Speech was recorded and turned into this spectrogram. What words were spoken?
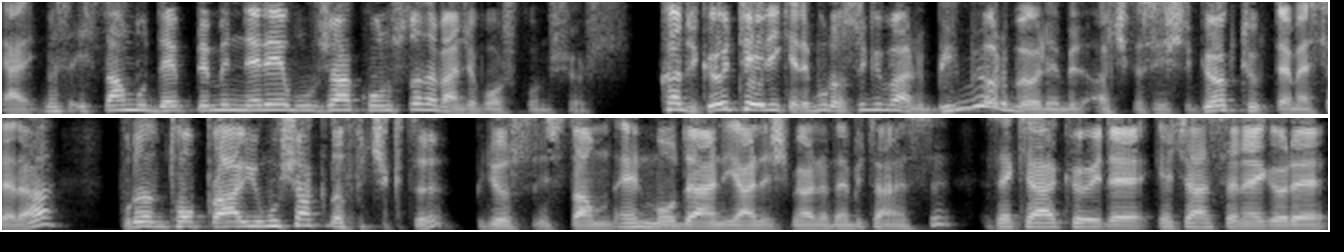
yani mesela İstanbul depremin nereye vuracağı konusunda da bence boş konuşuyoruz. Kadıköy tehlikeli burası güvenli. Bilmiyorum öyle bir açıkçası işte Göktürk'te mesela buranın toprağı yumuşak lafı çıktı. Biliyorsun İstanbul'un en modern yerleşim yerlerinden bir tanesi. Zekerköy'de geçen seneye göre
